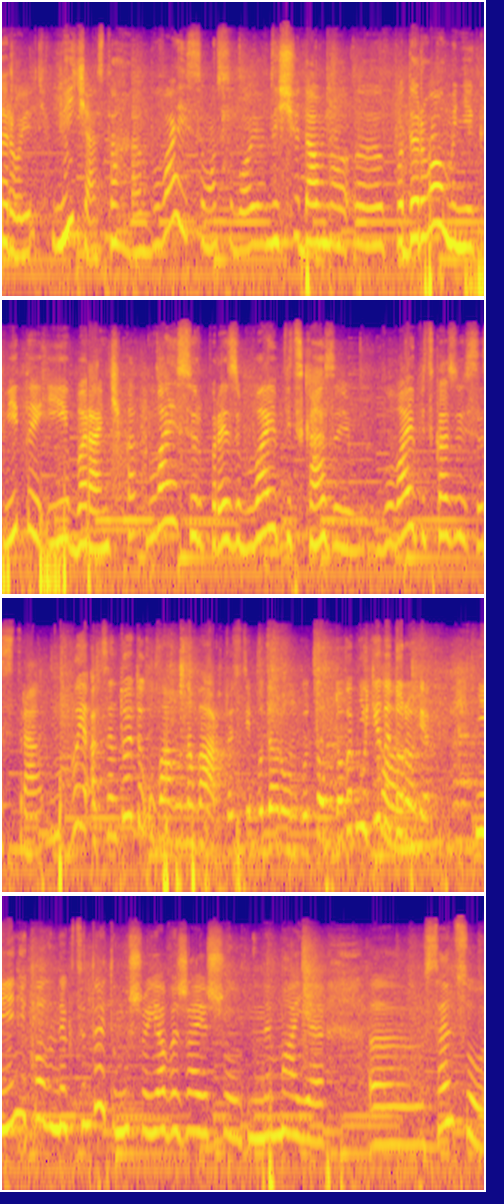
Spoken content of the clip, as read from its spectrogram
Дарують. Мені часто. Буває само собою. Нещодавно е, подарував мені квіти і баранчика. Буває сюрпризи, буває підказую, буває підказує сестра. Ви акцентуєте увагу на вартості подарунку, тобто ви б хотіли Ніколи. дорогих. Ні, я ніколи не акцентую, тому що я вважаю, що немає е, сенсу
